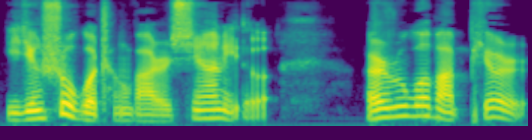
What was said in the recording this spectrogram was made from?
已经受过惩罚而心安理得；而如果把皮尔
